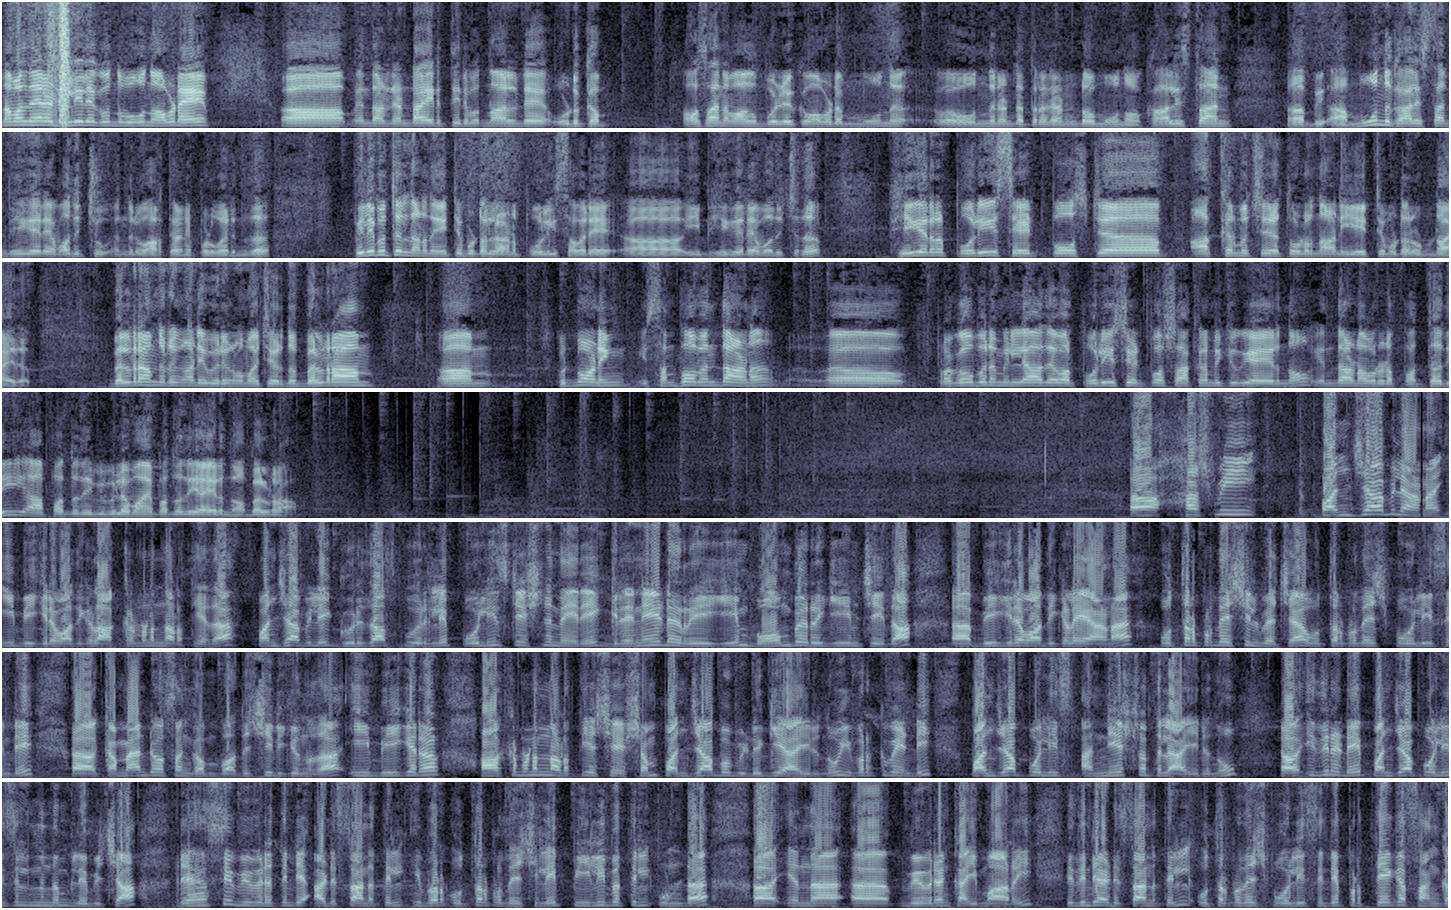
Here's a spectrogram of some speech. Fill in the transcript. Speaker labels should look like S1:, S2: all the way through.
S1: നമ്മൾ നേരെ ഡൽഹിയിലേക്ക് ഒന്ന് പോകുന്നു. അവിടെ എന്താണ് രണ്ടായിരത്തി ഇരുപത്തിനാലിന്റെ ഒടുക്കം അവസാനമാകുമ്പോഴേക്കും അവിടെ മൂന്ന് ഒന്ന് രണ്ട് എത്ര രണ്ടോ മൂന്നോ ഖാലിസ്ഥാൻ മൂന്ന് ഖാലിസ്ഥാൻ ഭീകരരെ വധിച്ചു എന്നൊരു വാർത്തയാണ് ഇപ്പോൾ വരുന്നത്. പിലിപത്തിൽ നടന്ന ഏറ്റുമുട്ടലിലാണ് പോലീസ് അവരെ ഈ ഭീകരരെ വധിച്ചത്. ഭീകരർ പോലീസ് ഹെഡ് പോസ്റ്റ് ആക്രമിച്ചതിനെ തുടർന്നാണ് ഈ ഏറ്റുമുട്ടൽ ഉണ്ടായത്. ബൽറാം നെടുങ്ങാടി വിവരങ്ങളുമായി ചേരുന്നു. Balram good morning. ഈ സംഭവം എന്താണ്? പ്രകോപനമില്ലാതെ അവർ പോലീസ് ഹെഡ് പോസ്റ്റ് ആക്രമിക്കുകയായിരുന്നു. എന്താണ് അവരുടെ പദ്ധതി? ആ പദ്ധതി വിപുലമായ പദ്ധതിയായിരുന്നോ ബൽറാം?
S2: ഹഷ്മി പഞ്ചാബിലാണ് ഈ ഭീകരവാദികൾ ആക്രമണം നടത്തിയത്. പഞ്ചാബിലെ ഗുരുദാസ്പൂരിലെ പോലീസ് സ്റ്റേഷന് നേരെ ഗ്രനേഡ് എറിയുകയും ബോംബ് എറിയുകയും ചെയ്ത ഭീകരവാദികളെയാണ് ഉത്തർപ്രദേശിൽ വെച്ച് ഉത്തർപ്രദേശ് പോലീസിന്റെ കമാൻഡോ സംഘം വധിച്ചിരിക്കുന്നത്. ഈ ഭീകരർ ആക്രമണം നടത്തിയ ശേഷം പഞ്ചാബ് വിടുകയായിരുന്നു. ഇവർക്ക് വേണ്ടി പഞ്ചാബ് പോലീസ് അന്വേഷണത്തിലായിരുന്നു. ഇതിനിടെ പഞ്ചാബ് പോലീസിൽ നിന്നും ലഭിച്ച രഹസ്യ വിവരത്തിന്റെ അടിസ്ഥാനത്തിൽ ഇവർ ഉത്തർപ്രദേശിലെ പീലിബത്തിൽ ഉണ്ട് എന്ന വിവരം കൈമാറി. ഇതിന്റെ അടിസ്ഥാനത്തിൽ ഉത്തർപ്രദേശ് പോലീസിന്റെ പ്രത്യേക സംഘം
